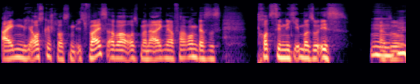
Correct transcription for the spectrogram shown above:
eigentlich ausgeschlossen. Ich weiß aber aus meiner eigenen Erfahrung, dass es trotzdem nicht immer so ist. Mhm. Also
